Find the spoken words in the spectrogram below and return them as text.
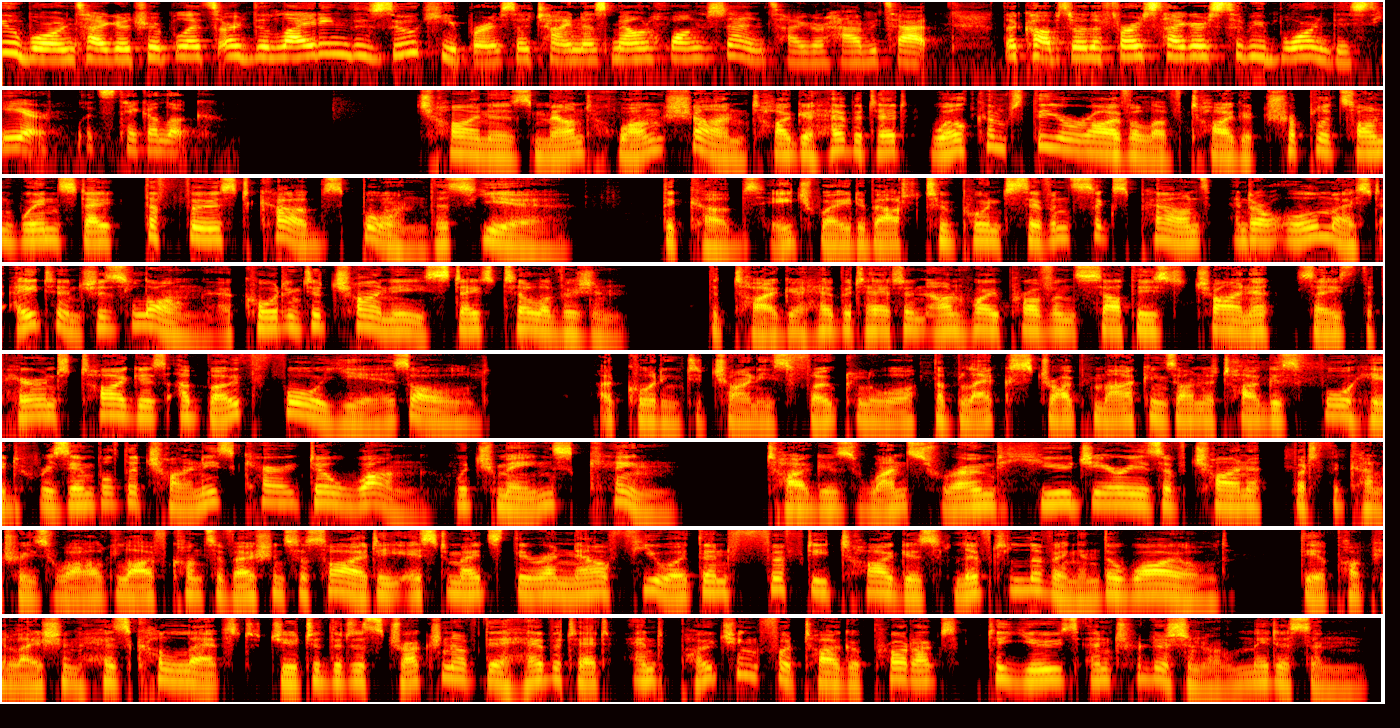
Newborn tiger triplets are delighting the zookeepers at China's Mount Huangshan tiger habitat. The cubs are the first tigers to be born this year. Let's take a look. China's Mount Huangshan tiger habitat welcomed the arrival of tiger triplets on Wednesday, the first cubs born this year. The cubs each weighed about 2.76 pounds and are almost 8 inches long, according to Chinese state television. The tiger habitat in Anhui province, southeast China, says the parent tigers are both four years old. According to Chinese folklore, the black stripe markings on a tiger's forehead resemble the Chinese character Wang, which means king. Tigers once roamed huge areas of China, but the country's Wildlife Conservation Society estimates there are now fewer than 50 tigers left living in the wild. Their population has collapsed due to the destruction of their habitat and poaching for tiger products to use in traditional medicine.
